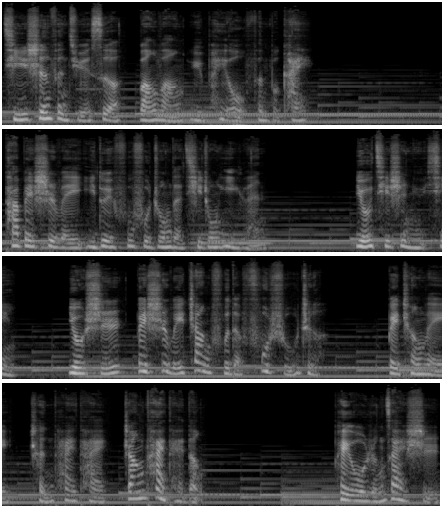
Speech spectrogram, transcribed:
其身份角色往往与配偶分不开。他被视为一对夫妇中的其中一员，尤其是女性，有时被视为丈夫的附属者。被称为陈太太、张太太等。配偶仍在时，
